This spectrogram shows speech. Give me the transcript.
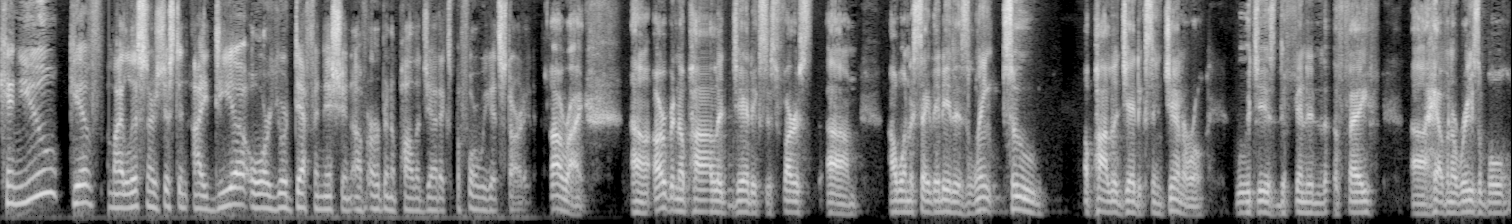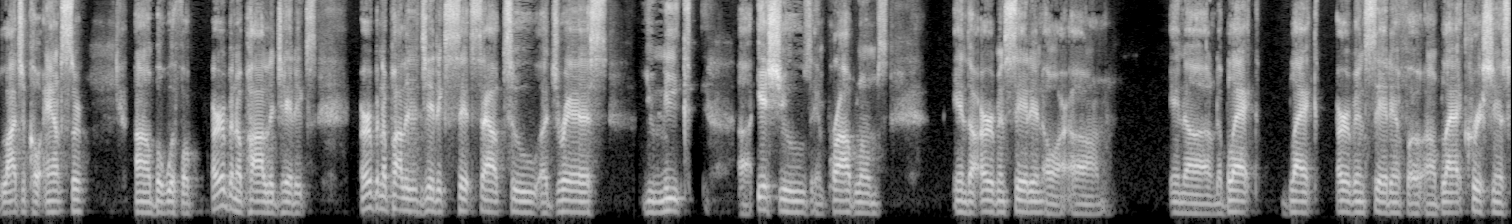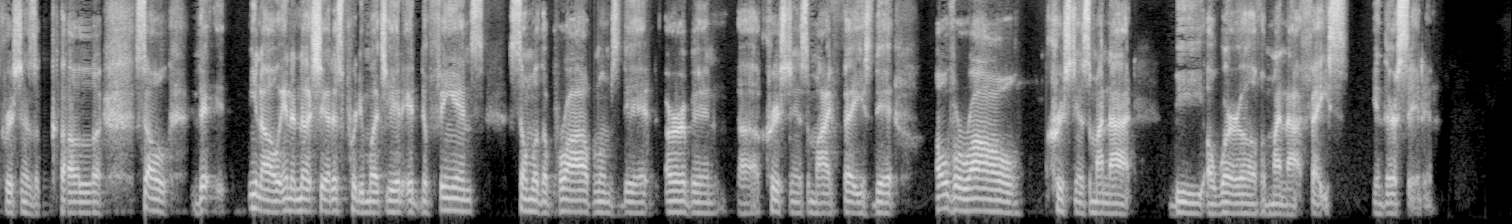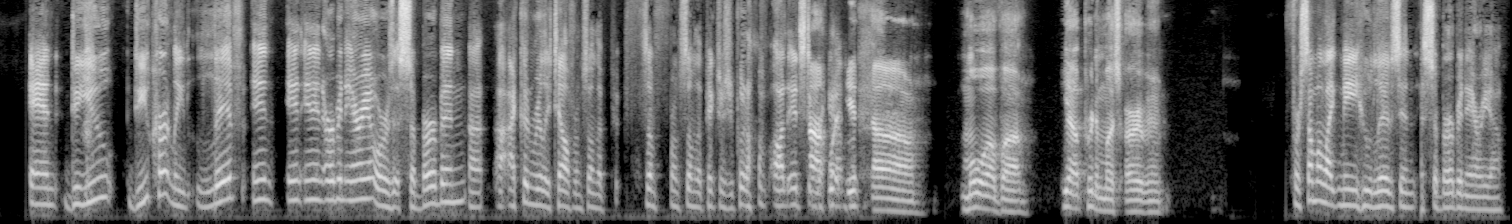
Can you give my listeners just an idea or your definition of urban apologetics before we get started? All right. Uh, urban apologetics is first, um, I want to say that it is linked to apologetics in general, which is defending the faith, uh, having a reasonable, logical answer. Uh, but with urban apologetics, urban apologetics sets out to address unique uh, issues and problems in the urban setting or um, in uh, the black black urban setting for uh, black Christians, Christians of color. So, the, you know, in a nutshell, that's pretty much it. It defends some of the problems that urban uh, Christians might face that overall Christians might not be aware of or might not face in their setting. And do you do you currently live in, in, in an urban area or is it suburban? Uh, I couldn't really tell from some of the some from some of the pictures you put on, on Instagram. Uh, it's uh, more of a yeah, pretty much urban. For someone like me who lives in a suburban area,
